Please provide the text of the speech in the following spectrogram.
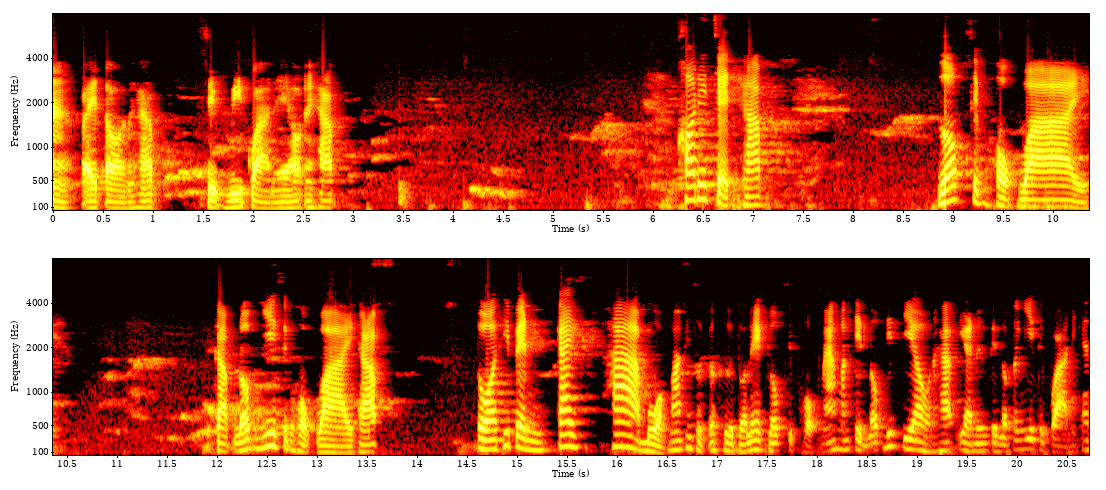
อะไปต่อนะครับ 10 วิกว่าแล้วนะครับ ข้อที่ 7 ครับ ลบ 16y กับลบ 26y ครับ ตัวที่เป็นใกล้ค่าบวกมากที่สุดก็คือตัวเลขลบ 16 นะ มันติดลบนิดเดียวนะครับ อีกอันหนึงติดลบตั้ง 20 กว่า นี่แค่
